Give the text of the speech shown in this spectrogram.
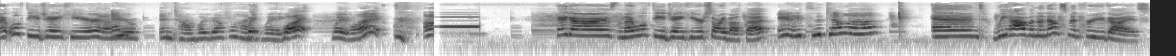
Nightwolf DJ here, and I'm And- here. And Tomboy Girl from Hunch. Wait, Wait, what? Wait, what? Oh. Hey guys, the Nightwolf DJ here. Sorry about that. And it's Nutella. And we have an announcement for you guys.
